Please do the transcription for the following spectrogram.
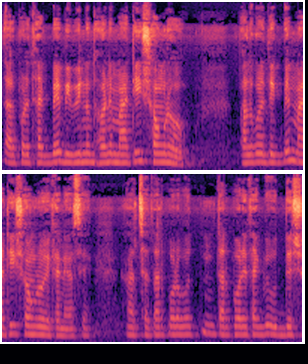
তারপরে থাকবে বিভিন্ন ধরনের মাটি সংগ্রহ। ভালো করে দেখবেন মাটি সংগ্রহ এখানে আছে। আচ্ছা তারপরে তারপরে থাকবে উদ্দেশ্য।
